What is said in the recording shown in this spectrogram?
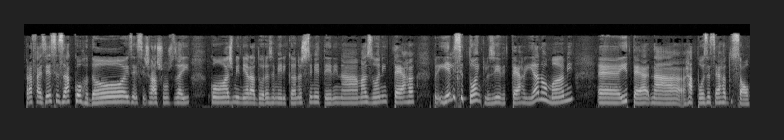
para fazer esses acordões, esses rachunchos aí com as mineradoras americanas se meterem na Amazônia em terra. E ele citou, inclusive, terra Yanomami, é, e ter, na Raposa Serra do Sol,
